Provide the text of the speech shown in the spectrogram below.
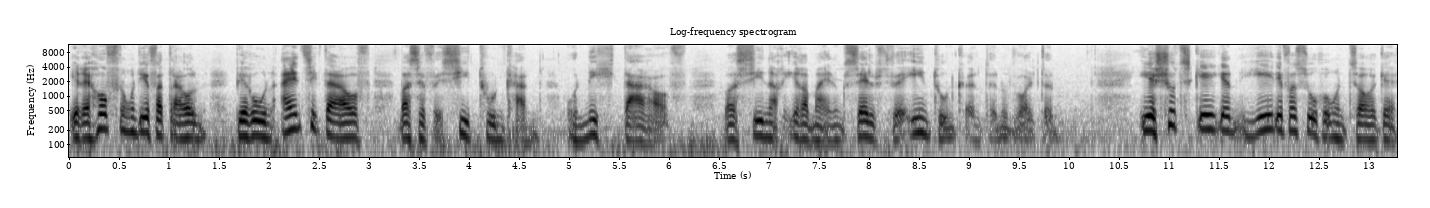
Ihre Hoffnung und ihr Vertrauen beruhen einzig darauf, was er für sie tun kann und nicht darauf, was sie nach ihrer Meinung selbst für ihn tun könnten und wollten. Ihr Schutz gegen jede Versuchung und Sorge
